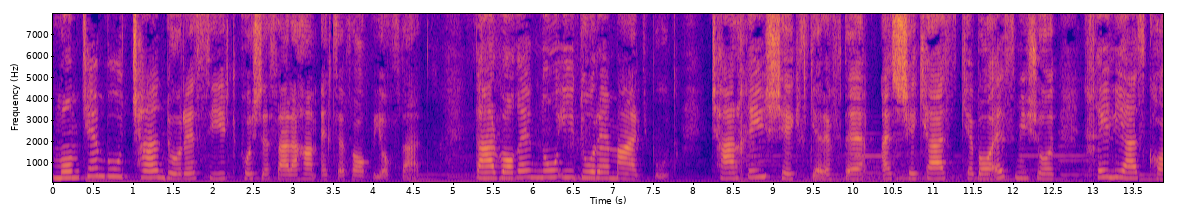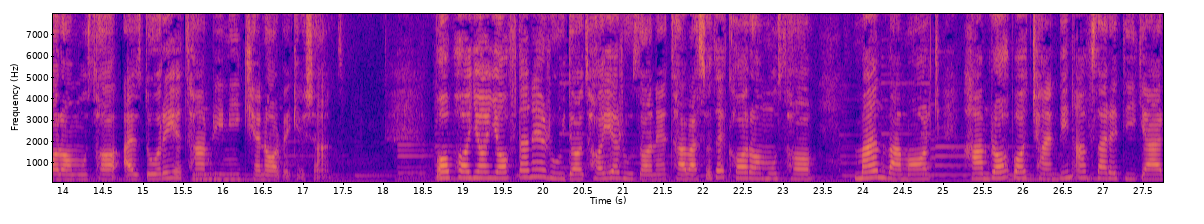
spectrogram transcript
ممکن بود چند دوره سیرک پشت سر هم اتفاق بیفتد. در واقع نوعی دور مرگ بود. چرخه شکل گرفته از شکست که باعث می شد خیلی از کارآموزها از دوره تمرینی کنار بکشند. با پایان یافتن رویدادهای روزانه توسط کارآموزها من و مارک همراه با چندین افسر دیگر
